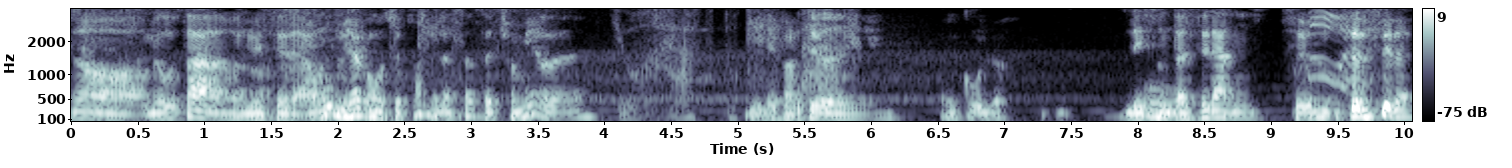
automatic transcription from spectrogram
No, me gustaba Luis era. Uh, mirá cómo se expande la santa, hecho mierda, eh. Y le partió el. El culo. Le hizo un tercera. Un segundo, tercera.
